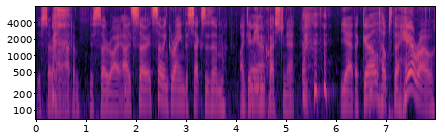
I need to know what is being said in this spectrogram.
You're so right, Adam. You're so right. I, so it's so ingrained the sexism. I didn't Yeah. even question it. yeah, the girl helps the hero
